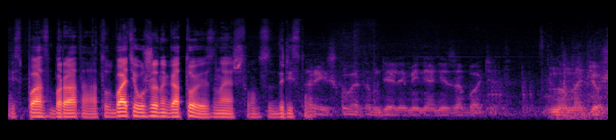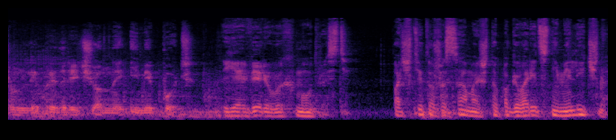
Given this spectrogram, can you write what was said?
И спас брата. А тут батя уже наготове, знаешь, что он задриснул. Риск в этом деле меня не заботит. Но надежен ли предреченный ими путь? Я верю в их мудрость. Почти то же самое, что поговорить с ними лично.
